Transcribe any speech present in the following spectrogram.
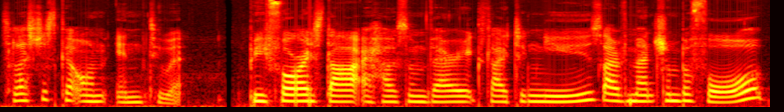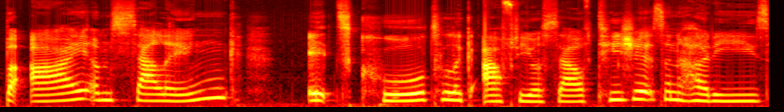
So let's just get on into it. Before I start, I have some very exciting news I've mentioned before, but I am selling it's cool to look after yourself. T shirts and hoodies.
